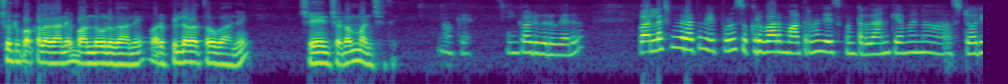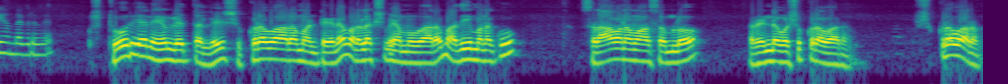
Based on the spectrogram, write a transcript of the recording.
చుట్టుపక్కల కానీ బంధువులు కానీ వారి పిల్లలతో కానీ చేయించడం మంచిది. ఓకే. ఇంకోటి గురుగారు వరలక్ష్మి వ్రతం ఎప్పుడు శుక్రవారం మాత్రమే చేసుకుంటారు. దానికి ఏమైనా స్టోరీ ఉందా గురుగారు? స్టోరీ అని ఏం లేదు తల్లి. శుక్రవారం అంటేనే వరలక్ష్మి అమ్మవారం. అది మనకు శ్రావణ మాసంలో రెండవ శుక్రవారం. శుక్రవారం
